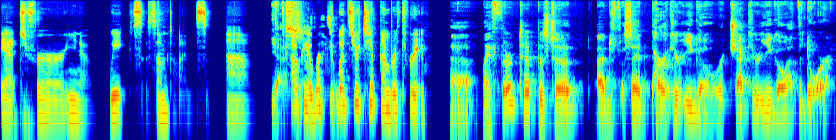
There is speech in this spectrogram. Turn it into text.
it for you know weeks sometimes. Um, yes. okay what's what's your tip number three? Uh, my third tip is to I just said park your ego or check your ego at the door.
